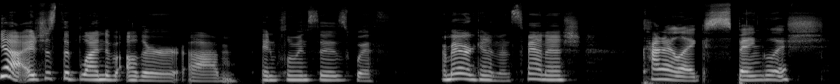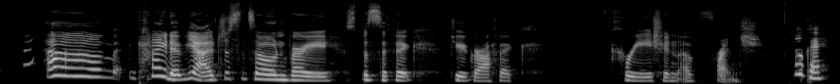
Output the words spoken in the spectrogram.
Yeah, it's just the blend of other um influences with American and then Spanish. Kind of like Spanglish. Um kind of. Yeah, it's just its own very specific geographic creation of French. Okay.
